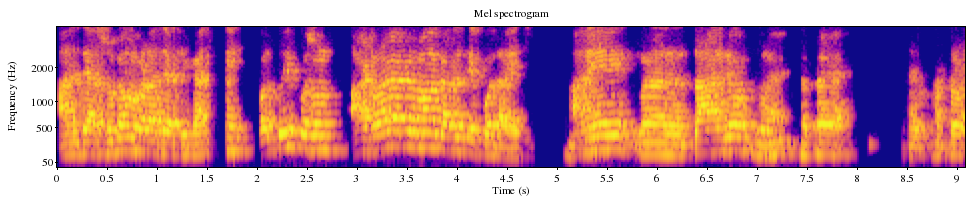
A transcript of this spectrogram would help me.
आणि त्या सुगमगडाच्या ठिकाणी पृथ्वीपासून अठराव्या क्रमांकाचं ते पद आहे. आणि अं, चांगदेव सतराव्या. अठरावा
